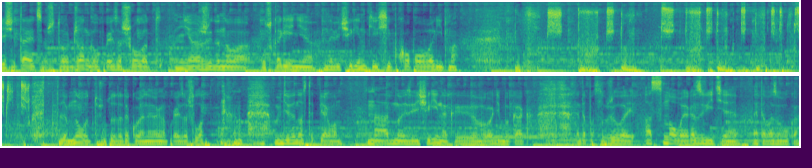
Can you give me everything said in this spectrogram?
Вообще считается, что джангл произошел от неожиданного ускорения на вечеринке хип-хопового ритма. Ну вот что-то такое, наверное, произошло в 91-м на одной из вечеринок, и вроде бы как это послужило основой развития этого звука.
